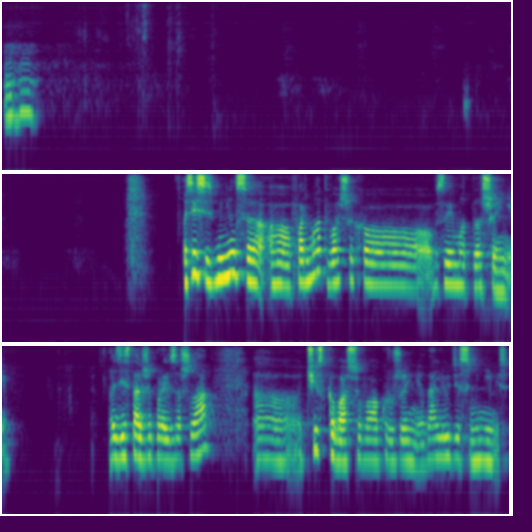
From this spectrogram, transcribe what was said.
Угу. Здесь изменился э, формат ваших э, взаимоотношений. Здесь также произошла чистка вашего окружения, да, люди сменились.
